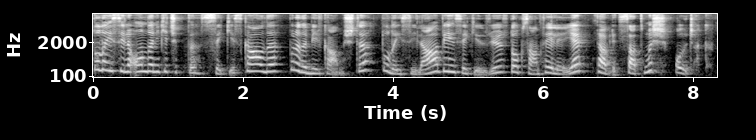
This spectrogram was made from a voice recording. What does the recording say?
Dolayısıyla ondan 2 çıktı 8 kaldı. Burada 1 kalmıştı. Dolayısıyla 1890 TL'ye tableti satmış olacak.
